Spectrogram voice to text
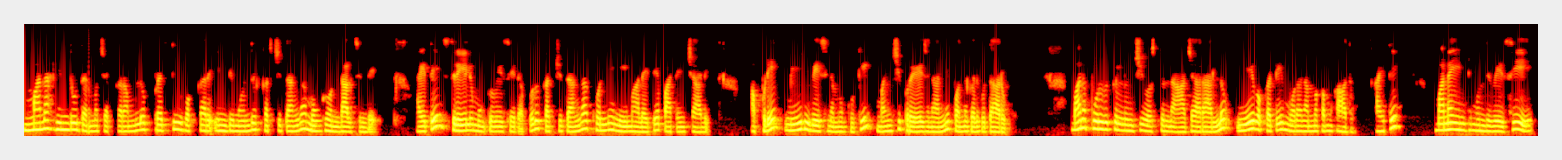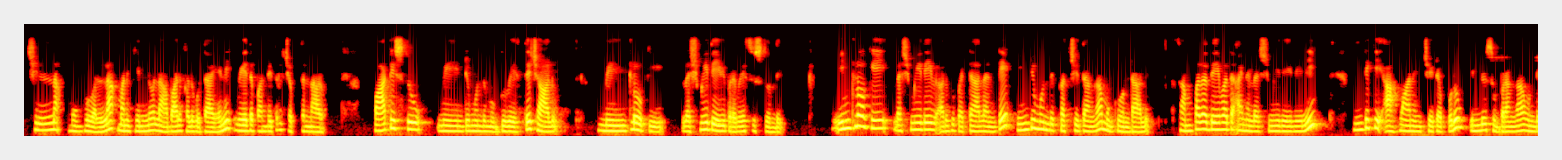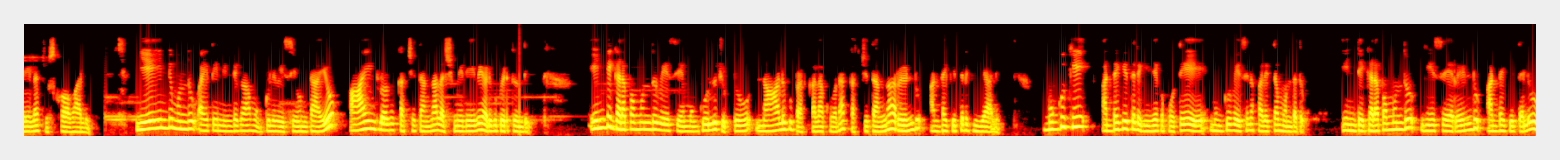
మన హిందూ ధర్మచక్రంలో ప్రతి ఒక్కరి ఇంటి ముందు ఖచ్చితంగా ముగ్గు ఉండాల్సిందే. అయితే స్త్రీలు ముగ్గు వేసేటప్పుడు ఖచ్చితంగా కొన్ని నియమాలైతే పాటించాలి. అప్పుడే మీరు వేసిన ముగ్గుకి మంచి ప్రయోజనాన్ని పొందగలుగుతారు. మన పూర్వీకుల నుంచి వస్తున్న ఆచారాల్లో ఏ ఒక్కటి మూఢనమ్మకం కాదు. అయితే మన ఇంటి ముందు వేసి చిన్న ముగ్గు వల్ల మనకి ఎన్నో లాభాలు కలుగుతాయని వేద పండితులు చెప్తున్నారు. పాటిస్తూ మీ ఇంటి ముందు ముగ్గు వేస్తే చాలు. మీ ఇంట్లోకి లక్ష్మీదేవి ప్రవేశిస్తుంది. ఇంట్లోకి లక్ష్మీదేవి అడుగు పెట్టాలంటే ఇంటి ముందు ఖచ్చితంగా ముగ్గు ఉండాలి. సంపద దేవత అయిన లక్ష్మీదేవిని ఇంటికి ఆహ్వానించేటప్పుడు ఇల్లు శుభ్రంగా ఉండేలా చూసుకోవాలి. ఏ ఇంటి ముందు అయితే నిండుగా ముగ్గులు వేసి ఉంటాయో ఆ ఇంట్లోకి ఖచ్చితంగా లక్ష్మీదేవి అడుగు పెడుతుంది. ఇంటి గడప ముందు వేసే ముగ్గులు చుట్టూ నాలుగు ప్రక్కల కూడా ఖచ్చితంగా రెండు అడ్డగీతలు గీయాలి. ముగ్గుకి అడ్డగీతలు గీయకపోతే ముగ్గు వేసిన ఫలితం ఉండదు. ఇంటి గడప ముందు గీసే రెండు అడ్డగీతలు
